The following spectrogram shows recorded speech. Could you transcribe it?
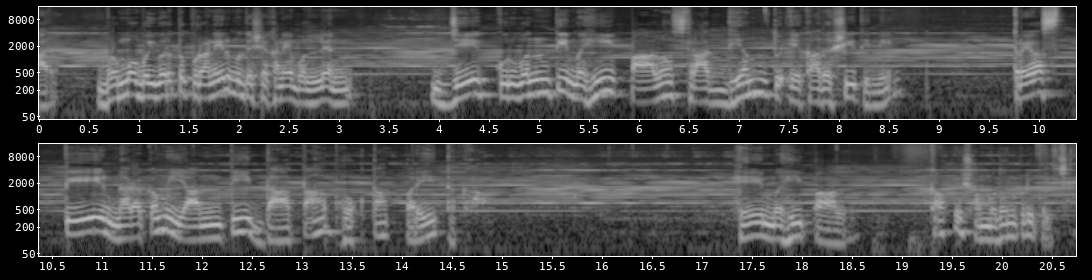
আর ব্রহ্ম বৈবর্ত পুরাণের মধ্যে সেখানে বললেন যে কুরবন্তি মহি পাল শ্রাদ্ধম তো একাদশী দিনে ত্রয়স্তে নরকম ইয়ান্তি দাতা ভোক্তা পরে তকা হে মহিপাল কাউকে সম্বোধন করে বলছেন।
